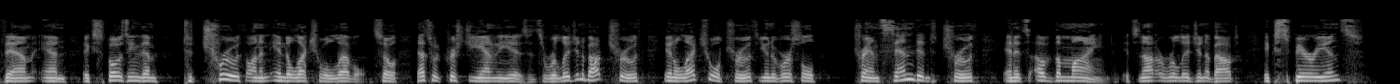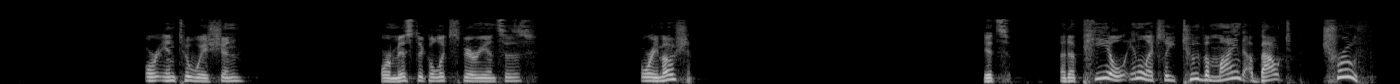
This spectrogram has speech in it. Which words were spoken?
them and exposing them to truth on an intellectual level. So that's what Christianity is. It's a religion about truth, intellectual truth, universal transcendent truth, and it's of the mind. It's not a religion about experience or intuition or mystical experiences or emotion. It's an appeal intellectually to the mind about truth.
